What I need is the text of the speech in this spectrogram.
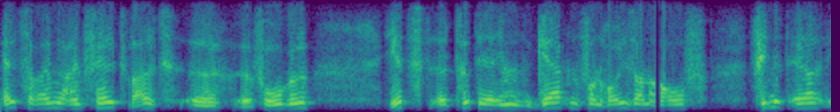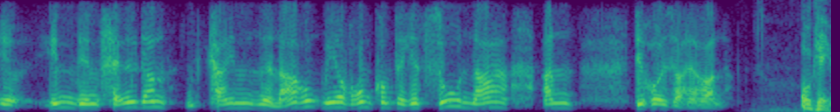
Elster immer ein Feldwaldvogel. Äh, Jetzt äh, tritt er in Gärten von Häusern auf. Findet er in den Feldern keine Nahrung mehr? Warum kommt er jetzt so nah an die Häuser heran? Okay,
